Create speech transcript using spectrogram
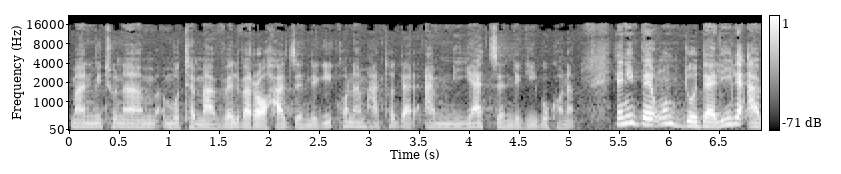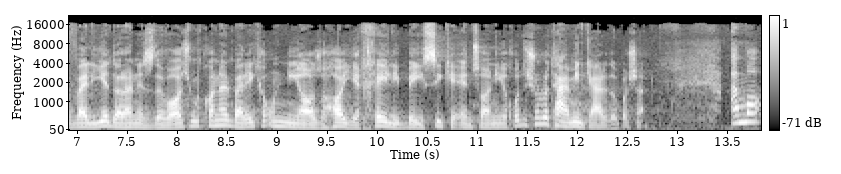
من می‌تونم متمول و راحت زندگی کنم حتی در امنیت زندگی بکنم. یعنی به اون دو دلیل اولیه دارن ازدواج می‌کنن برای که اون نیازهای خیلی بیسیک انسانی خودشون رو تأمین کرده باشن. اما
